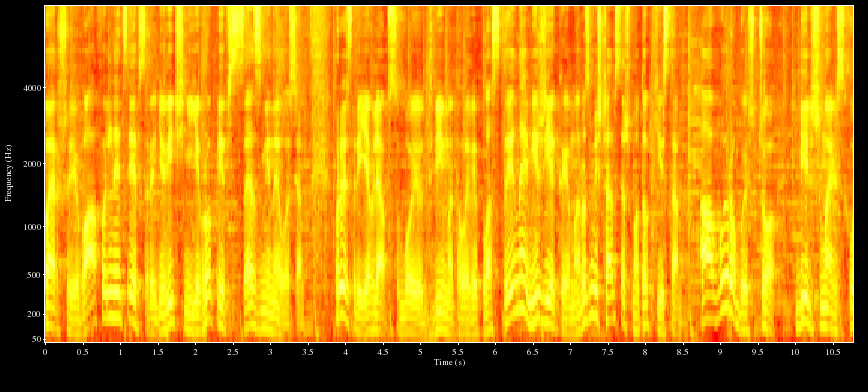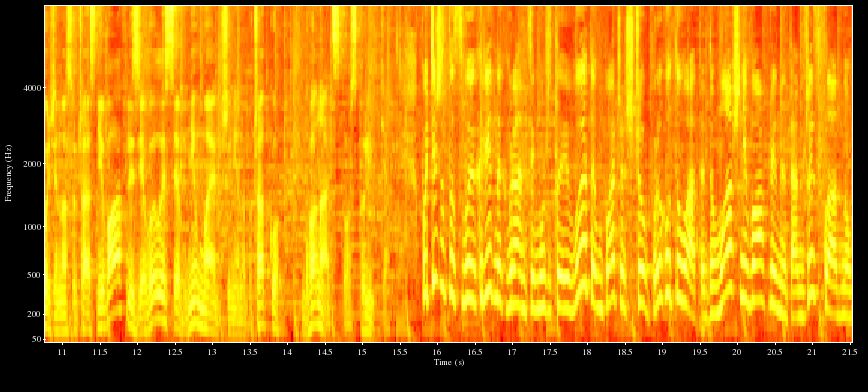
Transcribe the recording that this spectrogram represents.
першої вафельниці в середньовічній Європі все змінилося. Пристрій являв собою дві металеві пластини, між якими розміщався шматок тіста. А вироби, що більш-менш схожі на сучасні вафлі, з'явилися в Німеччині на початку 12 століття. Потішити своїх рідних вранці можете і ви, тим паче, що приготувати домашні вафлі не так вже й складно.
